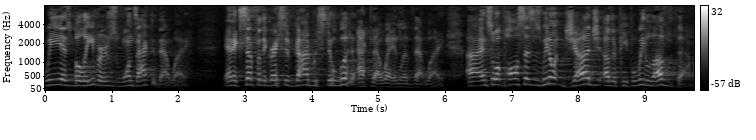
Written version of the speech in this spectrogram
we as believers once acted that way. And except for the grace of God, we still would act that way and live that way. Uh, and so, what Paul says is we don't judge other people, we love them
